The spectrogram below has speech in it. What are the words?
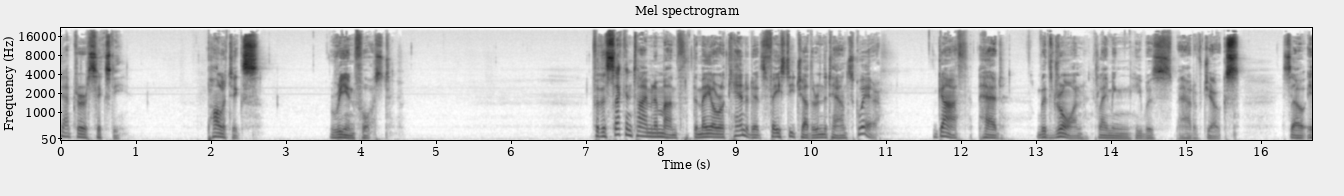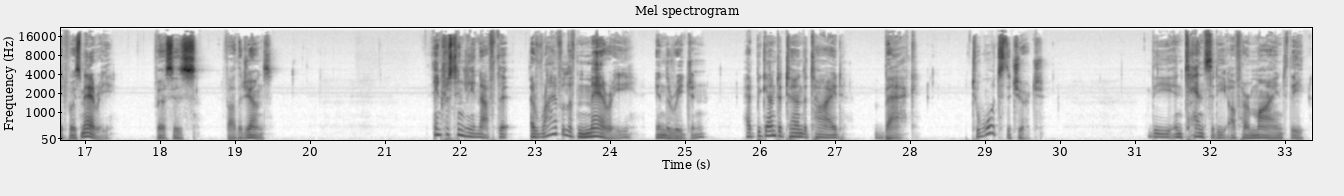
Chapter 60 Politics Reinforced. For the second time in a month, the mayoral candidates faced each other in the town square. Garth had withdrawn, claiming he was out of jokes. So it was Mary versus Father Jones. Interestingly enough, the arrival of Mary in the region had begun to turn the tide back towards the church. The intensity of her mind, the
